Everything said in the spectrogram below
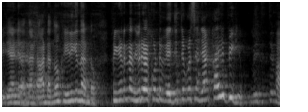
ബിരിയാണി വന്നുണ്ടോ കണ്ടോ? നോക്കി ഇരിക്കുന്നുണ്ടോ പീഡനം ഇവരെ കൊണ്ട് വെജിറ്റബിൾസ് ഞാൻ കഴിപ്പിക്കും. ആ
